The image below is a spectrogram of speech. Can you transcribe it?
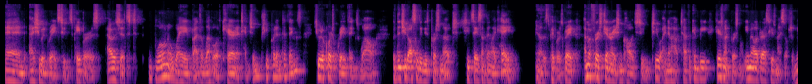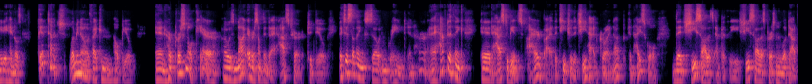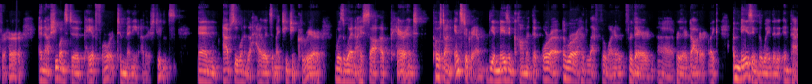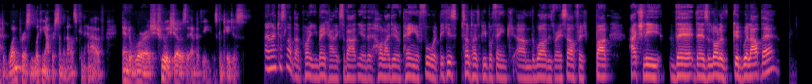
And as she would grade students' papers, I was just blown away by the level of care and attention she put into things. She would, of course, grade things well, but then she'd also leave these personal notes. She'd say something like, Hey, you know, this paper is great. I'm a first generation college student too. I know how tough it can be. Here's my personal email address. Here's my social media handles. Get in touch. Let me know if I can help you. And her personal care was not ever something that I asked her to do. It's just something so ingrained in her. And I have to think it has to be inspired by the teacher that she had growing up in high school, that she saw this empathy. She saw this person who looked out for her. And now she wants to pay it forward to many other students. And absolutely one of the highlights of my teaching career was when I saw a parent post on Instagram the amazing comment that Aura, Aurora had left for one of, for their uh, for their daughter. Like amazing the way that it impacted one person looking out for someone else can have. And Aurora truly shows that empathy is contagious. And I just love that point you make, Alex, about you know the whole idea of paying it forward because sometimes people think um, the world is very selfish, but actually there there's a lot of goodwill out there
